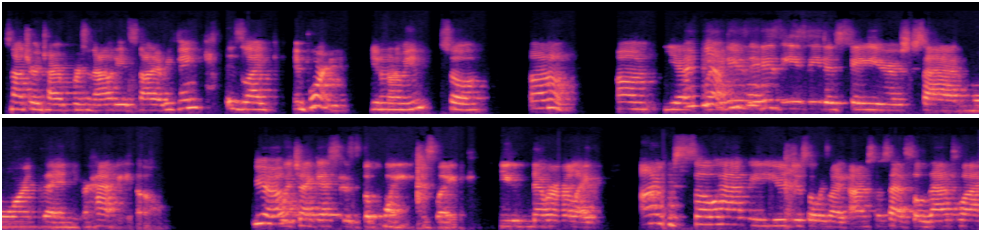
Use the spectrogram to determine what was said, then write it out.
it's not your entire personality it's not everything is like important you know what i mean so i don't know um Yeah, but yeah it is people- it is easy to say you're sad more than you're happy though. yeah Which I guess is the point. It's like you never are like, I'm so happy. You're just always like, I'm so sad. So that's why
